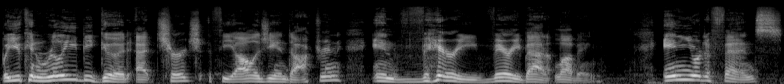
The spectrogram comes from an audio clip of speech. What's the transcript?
But you can really be good at church theology and doctrine and very, very bad at loving. In your defense,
